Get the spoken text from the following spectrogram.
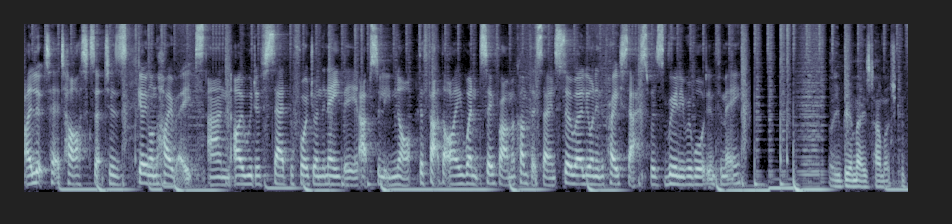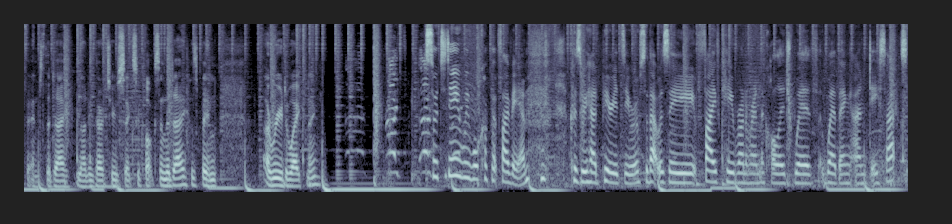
I looked at a task such as going on the high rates and I would have said before I joined the Navy, absolutely not. The fact that I went so far out of my comfort zone so early on in the process was really rewarding for me. You'd be amazed how much you can fit into the day. Learning there are two six o'clocks in the day has been a rude awakening. So today we woke up at 5 a.m. because we had period zero. So that was a 5k run around the college with webbing and day sacks.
